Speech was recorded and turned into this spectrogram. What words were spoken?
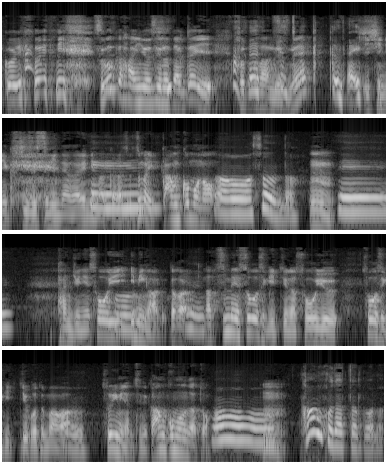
こういうふうに、すごく汎用性の高いことなんですね。高くないし石に口すすぎ、流れに枕する。つまり、頑固者。ああ、そうなんだ。うん。へえ。単純にそういう意味がある。だから、うん夏目漱石っていうのはそういう、漱石っていう言葉は、そういう意味なんですね。頑固者だと。ああ、ん頑固だったのかな。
